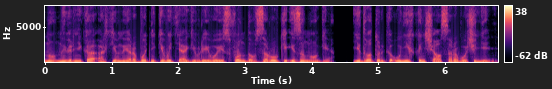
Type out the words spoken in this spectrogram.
но наверняка архивные работники вытягивали его из фондов за руки и за ноги. Едва только у них кончался рабочий день.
